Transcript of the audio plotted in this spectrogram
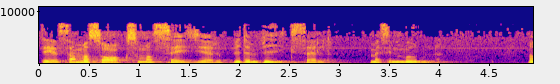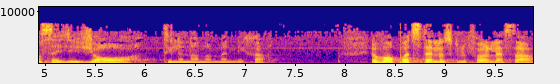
det är samma sak som man säger vid en vigsel med sin mun. Man säger ja till en annan människa. Jag var på ett ställe och skulle föreläsa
